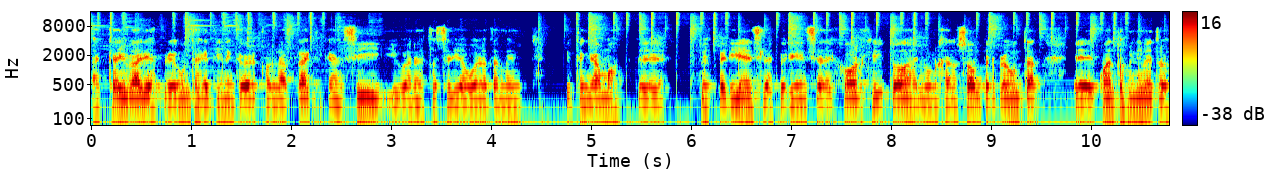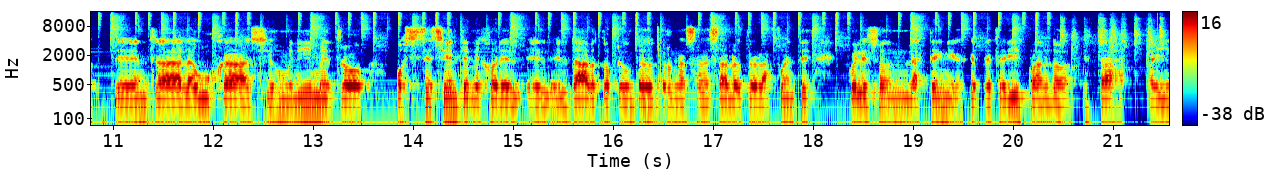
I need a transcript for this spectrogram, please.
Acá hay varias preguntas que tienen que ver con la práctica en sí y bueno, esto sería bueno también que tengamos eh, tu experiencia, la experiencia de Jorge y todos en un hands pero preguntan eh, cuántos milímetros entra la aguja, si es un milímetro o si se siente mejor el, el, darto, pregunta el doctor Salazar, la doctora La Fuente, ¿cuáles son las técnicas que preferís cuando estás ahí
